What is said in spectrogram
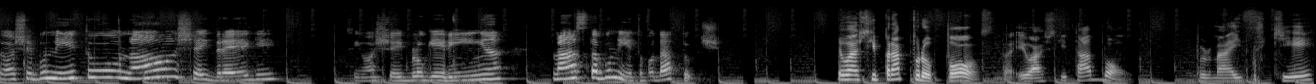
Eu achei bonito, não achei drag. Assim, eu achei blogueirinha, mas tá bonito, vou dar tute. Eu acho que pra proposta, eu acho que tá bom. Por mais que,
